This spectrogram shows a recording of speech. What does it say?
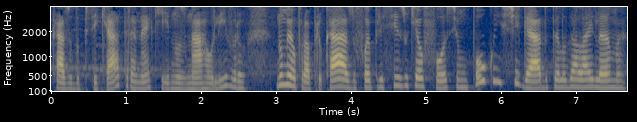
caso do psiquiatra, né, que nos narra o livro, no meu próprio caso, foi preciso que eu fosse um pouco instigado pelo Dalai Lama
